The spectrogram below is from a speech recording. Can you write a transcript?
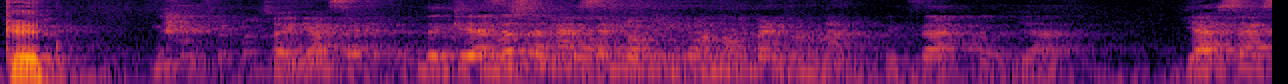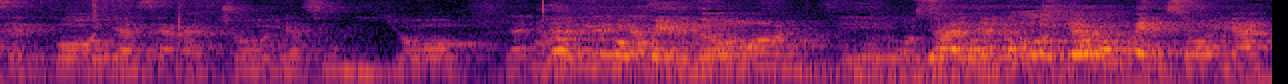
¿Qué? O sea, ya se, de que ya se me hace lógico no perdonar. Exacto, ya. Se acercó, ya se agachó, ya se humilló, Ya ya, no, dijo ya se- perdón. O sea, ya lo, ya lo pensó, ya,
